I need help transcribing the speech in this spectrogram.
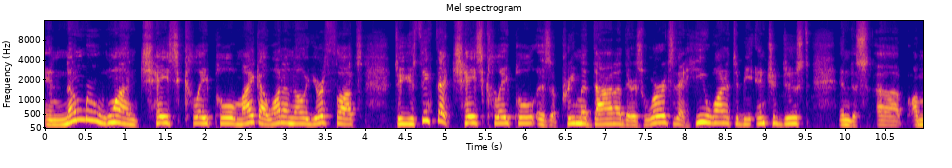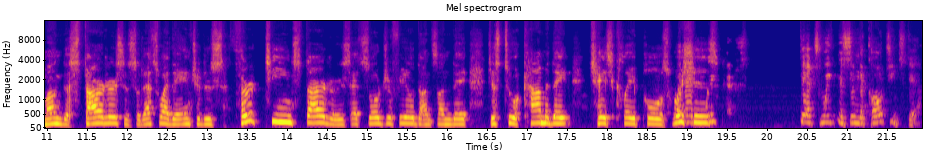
And number one, Chase Claypool. Mike, I want to know your thoughts. Do you think that Chase Claypool is a prima donna? There's words that he wanted to be introduced in the uh, among the starters. And so that's why they introduced 13 starters at Soldier Field on Sunday just to accommodate Chase Claypool's wish that's weakness. that's weakness in the coaching staff.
